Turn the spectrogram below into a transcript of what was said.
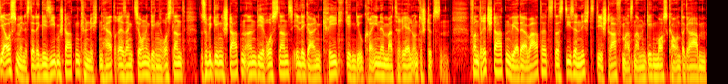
die Außenminister der G7-Staaten kündigten härtere Sanktionen gegen Russland sowie gegen Staaten an, die Russlands illegalen Krieg gegen die Ukraine materiell unterstützen. Von Drittstaaten werde erwartet, dass diese nicht die Strafmaßnahmen gegen Moskau untergraben,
